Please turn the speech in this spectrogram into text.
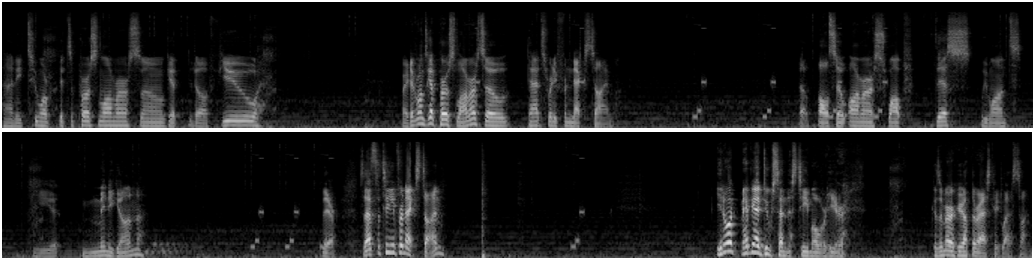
I need two more bits of personal armor, so get it off you. Right, everyone's got personal armor, so that's ready for next time. Oh, also, armor, swap this. We want the minigun. There. So that's the team for next time. You know what? Maybe I do send this team over here. Because America got their ass kicked last time.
